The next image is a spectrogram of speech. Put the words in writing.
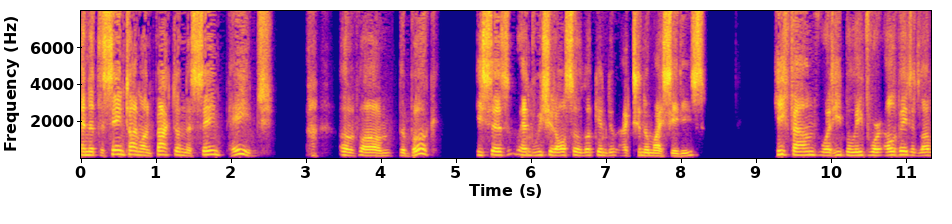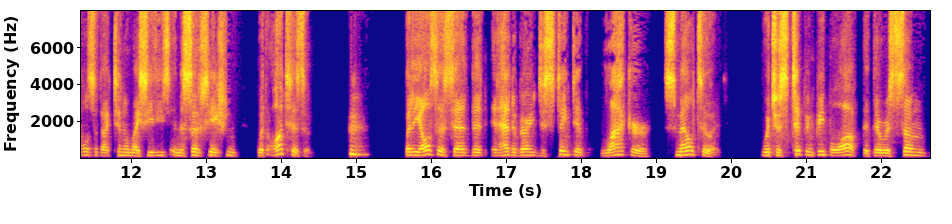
And at the same time, in fact, on the same page of um, the book, he says, and we should also look into actinomycetes. He found what he believed were elevated levels of actinomycetes in association with autism. Hmm. But he also said that it had a very distinctive lacquer smell to it, which is tipping people off that there was some,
